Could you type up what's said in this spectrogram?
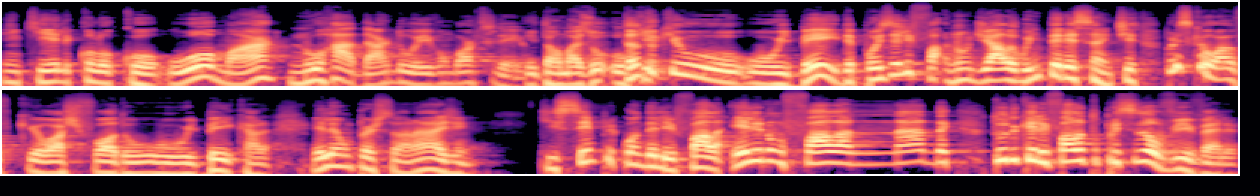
em que ele colocou o Omar no radar do Avon Barksdale. Então, mas o, o Tanto que... que, o, o eBay, depois ele fala, num diálogo interessantíssimo. Por isso que eu, que eu acho foda o, o eBay, cara. Ele é um personagem que sempre quando ele fala, ele não fala nada. Tudo que ele fala, tu precisa ouvir, velho.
